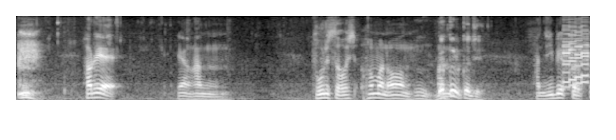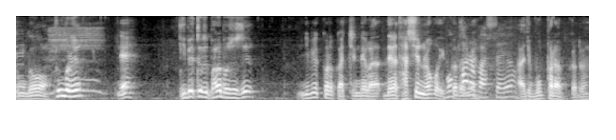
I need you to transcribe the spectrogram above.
하루에 그냥 한 둘이서 하면은 몇 그릇까지? 한 200그릇 정도. 충분해요? 네? 200그릇 팔아보셨어요? 200그릇까지 내가 내가 다시는 하고 있거든요. 팔아봤어요? 아직 못 팔았거든.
